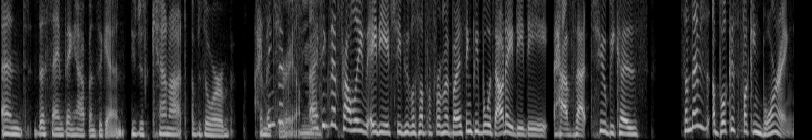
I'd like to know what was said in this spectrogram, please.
and the same thing happens again. You just cannot absorb the I think material. that's I think that's probably ADHD people suffer from it, but I think people without ADD have that too because sometimes a book is fucking boring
